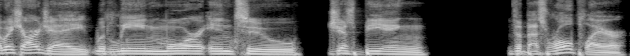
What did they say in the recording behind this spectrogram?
I wish RJ would lean more into just being the best role player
